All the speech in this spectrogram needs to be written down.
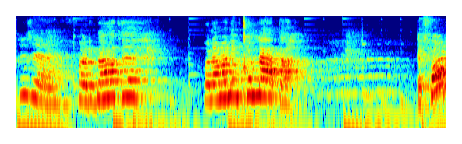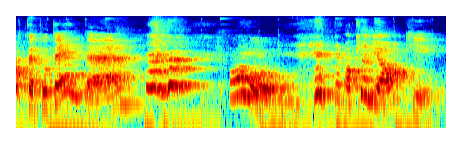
Cos'è? guardate, ho la mano incollata. È forte, è potente, eh? Oh, occhio agli occhi.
